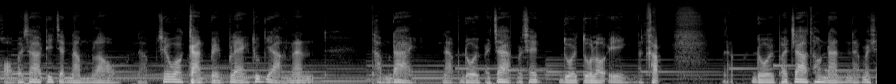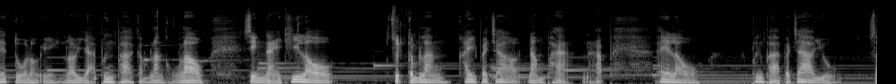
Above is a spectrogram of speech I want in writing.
ขอพระเจ้าที่จะนำเรานะเชื่อว่าการเปลี่ยนแปลงทุกอย่างนั้นทำได้ นะโดยพระเจ้าไม่ใช่โดยตัวเราเองนะครับนะโดยพระเจ้าเท่านั้นนะไม่ใช่ตัวเราเอง เราอย่าพึ่งพากำลังของเรา สิ่งไหนที่เราสุดกำลังให้พระเจ้านำพานะครับ ให้เราพึ่งพาพระเจ้าอยู่เส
